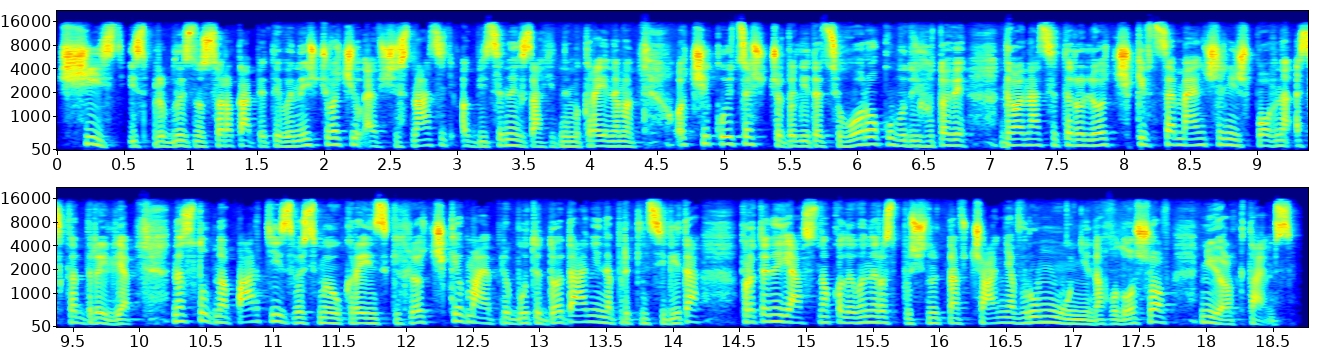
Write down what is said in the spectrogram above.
6 із приблизно 45 винищувачів F-16, обіцяних західними країнами. Очікується, що до літа цього року будуть готові 12 льотчиків. Це менше ніж повна ескадрилья. Наступна партія з восьми українських льотчиків має прибути до Данії наприкінці літа. Проте неясно, коли вони розпочнуть навчання в Румунії. Наголошував New York Times.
